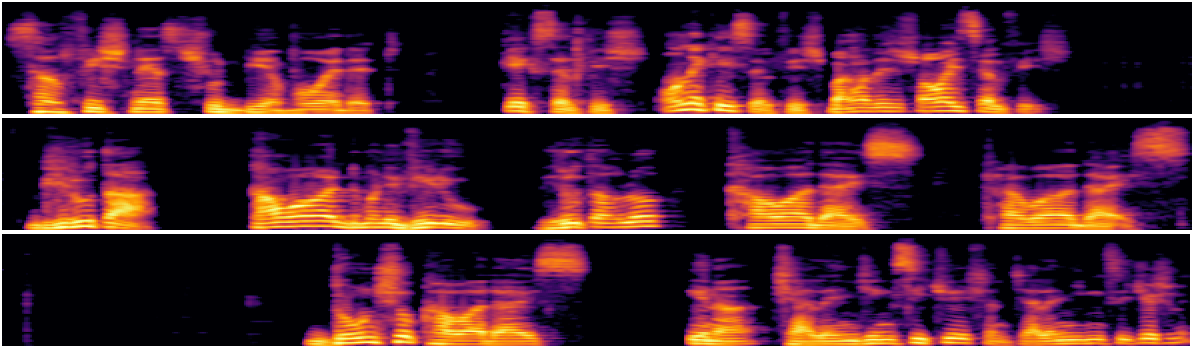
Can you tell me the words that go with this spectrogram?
selfishness should be avoided কে সেলফিশ অনেকেই সেলফিশ বাংলাদেশে সবাই সেলফিশ ভীরুতা কাওয়ার্ড মানে ভীরু। ভীরুতা হলো খাওয়া দাইস খাওয়া দাইস don't show cowardice in a challenging situation challenging সিচুয়েশনে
